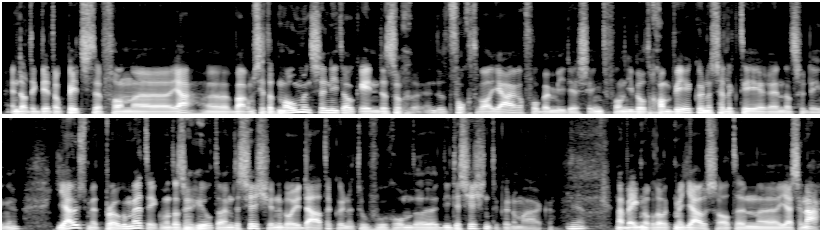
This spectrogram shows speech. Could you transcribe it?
En dat ik dit ook pitchte van, eh, ja, uh, waarom zit dat Moments er niet ook in? Dat, is toch, dat vochten we al jaren voor bij MediaSync. Van, je wilt er gewoon weer kunnen selecteren en dat soort dingen. Juist met programmatic, want dat is een real-time decision. Dan wil je data kunnen toevoegen om de, die decision te kunnen maken. Ja. Nou, weet ik nog dat ik met jou zat en uh, jij zei, nou,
